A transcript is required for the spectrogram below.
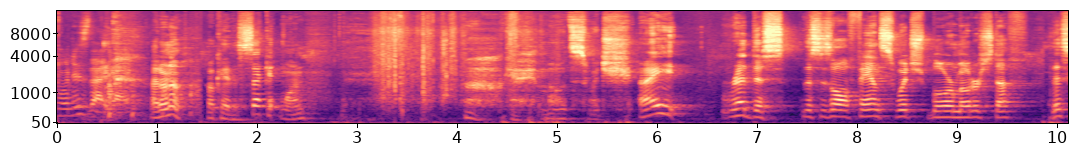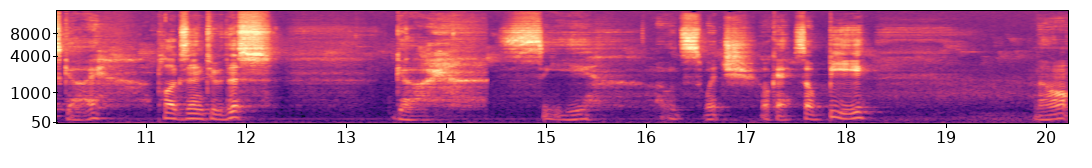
What is that guy? I don't know. Okay, the second one. Okay, mode switch. I read this. This is all fan switch blower motor stuff. This guy plugs into this guy. C mode switch. Okay, so B. No,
